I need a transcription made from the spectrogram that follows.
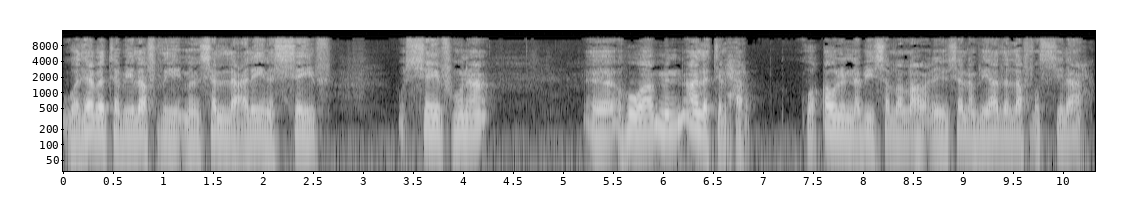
وثبت بلفظ من سل علينا السيف والسيف هنا آه، هو من آلة الحرب. وقول النبي صلى الله عليه وسلم في هذا اللفظ السلاح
